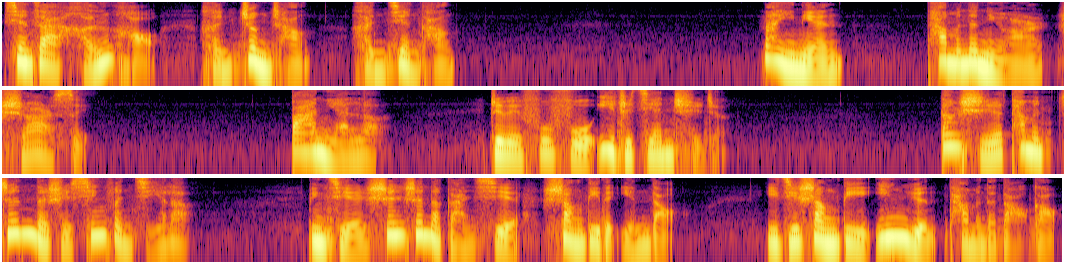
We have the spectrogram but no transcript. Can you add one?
现在很好，很正常，很健康。”那一年，他们的女儿十二岁。八年了，这位夫妇一直坚持着。当时他们真的是兴奋极了。并且深深的感谢上帝的引导，以及上帝应允他们的祷告。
